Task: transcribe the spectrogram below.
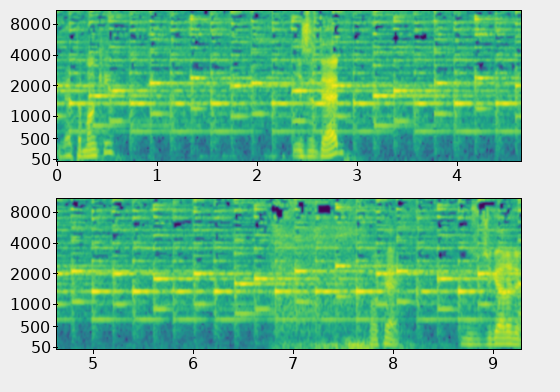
You got the monkey? Is it dead? Okay. Here's what you gotta do.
